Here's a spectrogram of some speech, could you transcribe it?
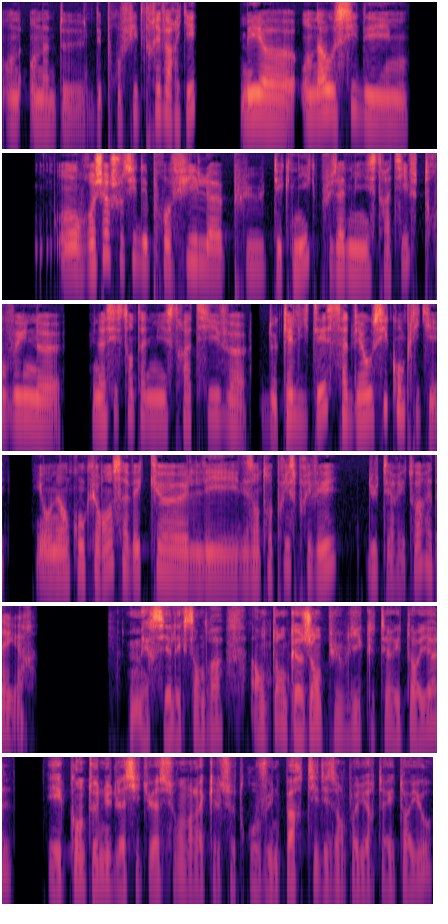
On, a des profils très variés, mais on a aussi des... On recherche aussi des profils plus techniques, plus administratifs. Trouver une, assistante administrative de qualité, ça devient aussi compliqué. Et on est en concurrence avec euh, les, entreprises privées du territoire et d'ailleurs. Merci Alexandra. En tant qu'agent public territorial, et compte tenu de la situation dans laquelle se trouve une partie des employeurs territoriaux,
